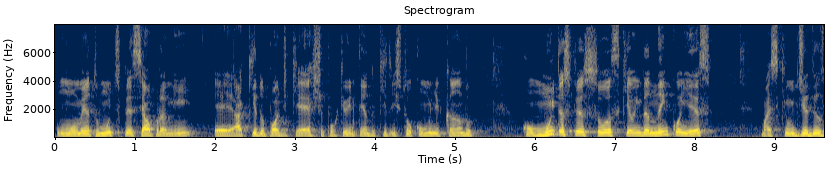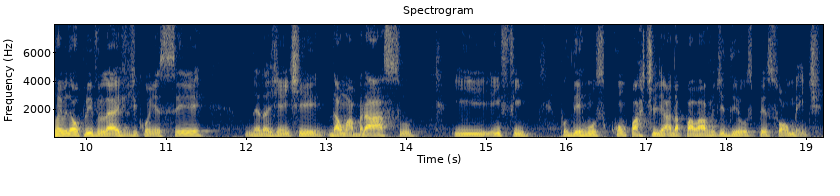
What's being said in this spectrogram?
um momento muito especial para mim é, aqui do podcast, porque eu entendo que estou comunicando com muitas pessoas que eu ainda nem conheço, mas que um dia Deus vai me dar o privilégio de conhecer, né, da gente dar um abraço e, enfim, podermos compartilhar da palavra de Deus pessoalmente.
